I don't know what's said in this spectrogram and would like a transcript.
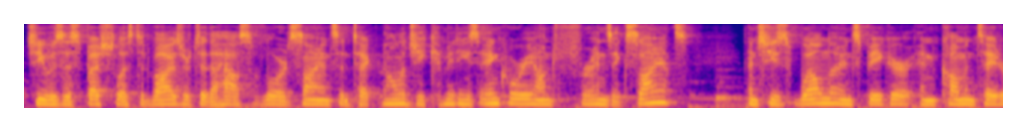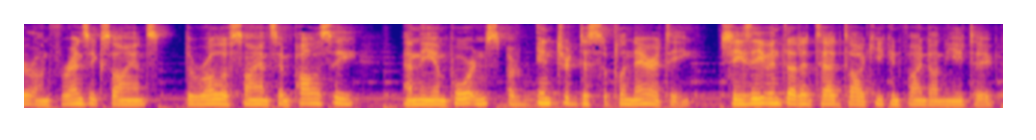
She was a specialist advisor to the House of Lords Science and Technology Committee's inquiry on forensic science, and she's well-known speaker and commentator on forensic science, the role of science in policy, and the importance of interdisciplinarity. She's even done a TED Talk you can find on YouTube.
